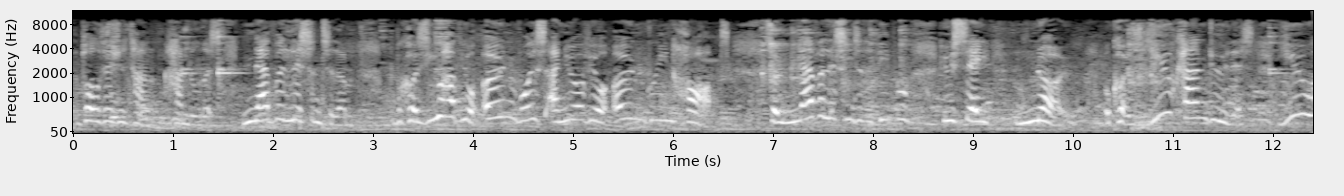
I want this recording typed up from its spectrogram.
the politicians han- handle this. Never listen to them because you have your own voice and you have your own green heart. So never listen to the people who say no because you can do this. You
